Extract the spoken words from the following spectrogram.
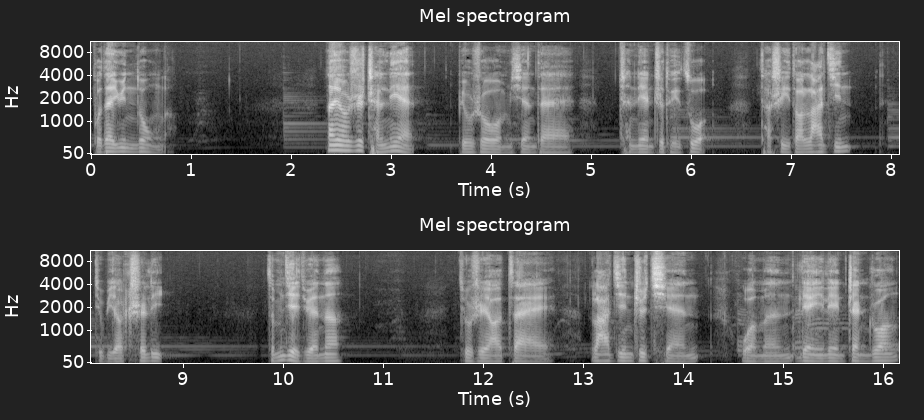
不再运动了。那要是晨练，比如说我们现在晨练直腿坐，它是一道拉筋，就比较吃力。怎么解决呢？就是要在拉筋之前，我们练一练站桩，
